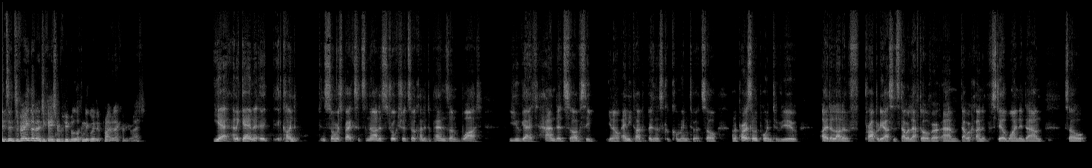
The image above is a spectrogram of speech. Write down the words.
It's it's a very good education for people looking to go into private equity, right? Yeah, and again, it, it kind of in some respects it's not as structured, so it kind of depends on what you get handed. So obviously, you know, any type of business could come into it. So on a personal point of view, I had a lot of property assets that were left over um, that were kind of still winding down. So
